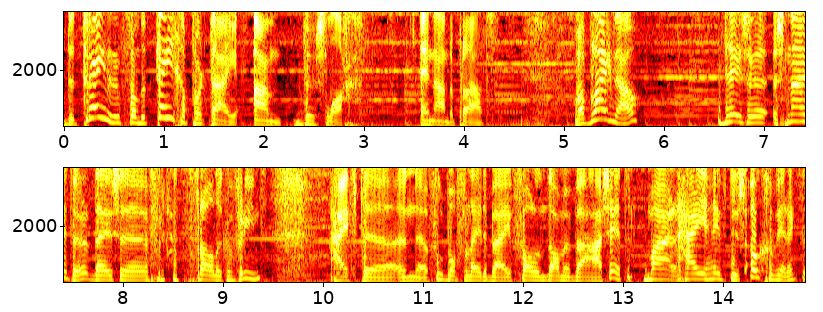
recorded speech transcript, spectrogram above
de trainer van de tegenpartij aan de slag. En aan de praat. Wat blijkt nou? Deze snuiter, deze vrolijke vriend. Hij heeft eh, een eh, voetbalverleden bij Volendam en bij AZ. Maar hij heeft dus ook gewerkt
